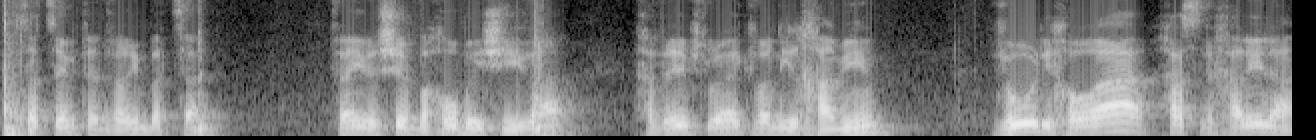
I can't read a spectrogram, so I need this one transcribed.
קצת שמים את הדברים בצד. לפעמים יושב בחור בישיבה, חברים שלו אולי כבר נלחמים, והוא לכאורה, חס וחלילה,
